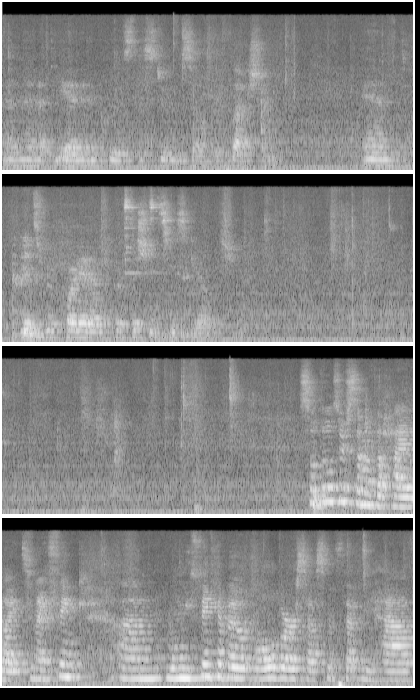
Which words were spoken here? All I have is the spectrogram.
and then at the end it includes the student self-reflection. And it's reported on proficiency scale this year. So those are some of the highlights, and I think um, when we think about all of our assessments that we have,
